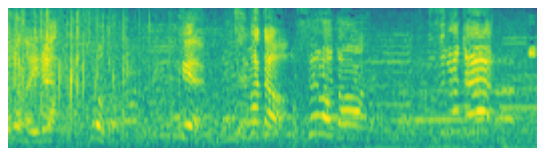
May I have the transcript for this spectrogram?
スモトいるスモト。スモト。スモト。スモト。さあ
